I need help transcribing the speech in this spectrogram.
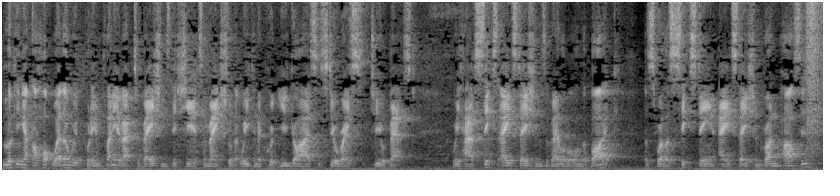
Looking at the hot weather, we've put in plenty of activations this year to make sure that we can equip you guys to still race to your best. We have six aid stations available on the bike, as well as 16 aid station run passes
